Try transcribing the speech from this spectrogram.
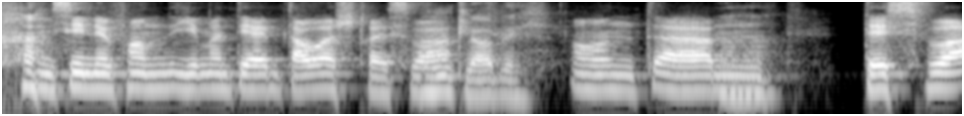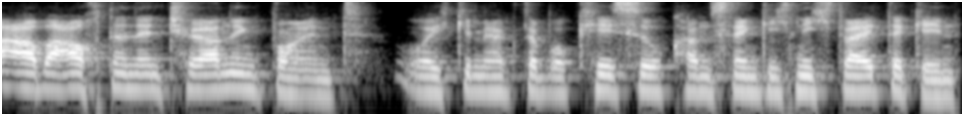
im Sinne von jemand, der im Dauerstress war. Unglaublich. Und ähm, mhm. Das war aber auch dann ein Turning Point, wo ich gemerkt habe, okay, so kann es, denke ich, nicht weitergehen.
